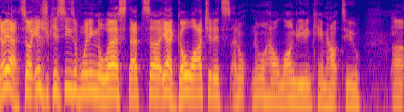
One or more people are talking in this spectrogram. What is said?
No, yeah. So intricacies of winning the West. That's uh, yeah. Go watch it. It's I don't know how long it even came out to, uh,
